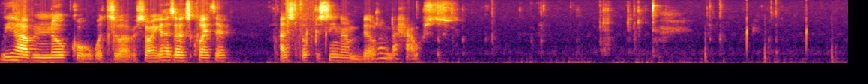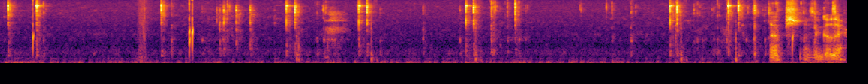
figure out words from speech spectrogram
we have no coal whatsoever. Sorry guys, I was quiet there. I was focusing on building the house. Oops, doesn't go there.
